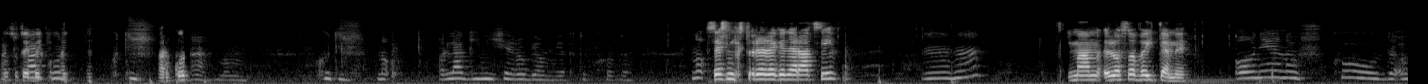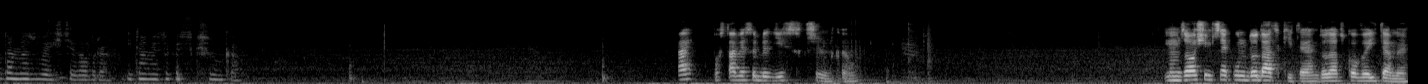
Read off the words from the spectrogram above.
Patrz, tutaj parkour. będzie Chtysz. parkour. A, mam. Chtysz. No, lagi mi się robią, jak tu wchodzę. No. Chcesz miksturę regeneracji? Mhm. I mam losowe itemy. O nie, no już, kurde. O, tam jest wejście, dobra. I tam jest jakaś skrzynka. Tak? Postawię sobie gdzieś skrzynkę. Mam za 8 sekund dodatki te, dodatkowe itemy.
